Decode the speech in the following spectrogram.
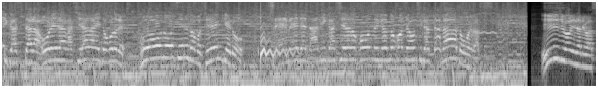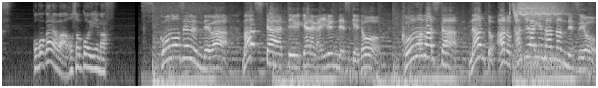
しかしたら俺らが知らないところで行動してるかもしれんけどせめて何かしらの痕跡を残してほしかったなと思います。以上になります。ここからは補足を入れます。このセブンではマスターっていうキャラがいるんですけどこのマスターなんとあの柏木さんなんですよ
